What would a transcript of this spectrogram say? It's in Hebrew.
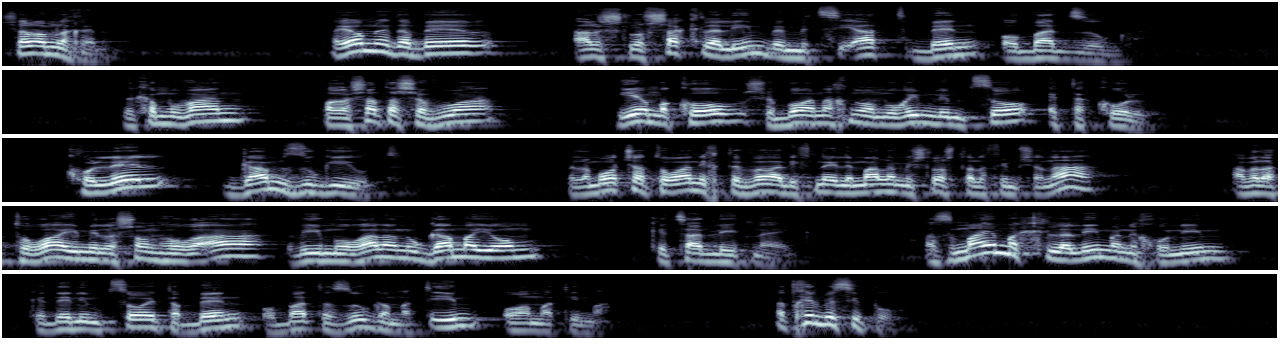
שלום לכם. היום נדבר על שלושה כללים במציאת בן או בת זוג. וכמובן, פרשת השבוע היא המקור שבו אנחנו אמורים למצוא את הכל, כולל גם זוגיות. ולמרות שהתורה נכתבה לפני למעלה משלושת אלפים שנה, אבל התורה היא מלשון הוראה, והיא מורה לנו גם היום כיצד להתנהג. אז מהם הכללים הנכונים כדי למצוא את הבן או בת הזוג המתאים או המתאימה? נתחיל בסיפור.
